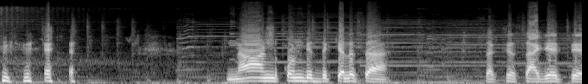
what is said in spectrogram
ನಾ ಅಂದ್ಕೊಂಡಿದ್ದ ಕೆಲಸ ಸಕ್ಸಸ್ ಆಗೈತೆ.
